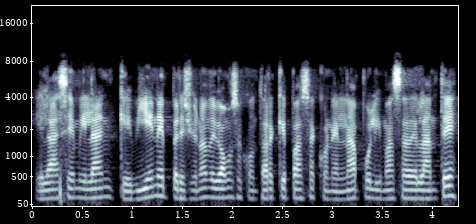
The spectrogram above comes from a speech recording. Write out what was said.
El AC Milan que viene presionando y vamos a contar qué pasa con el Napoli más adelante.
